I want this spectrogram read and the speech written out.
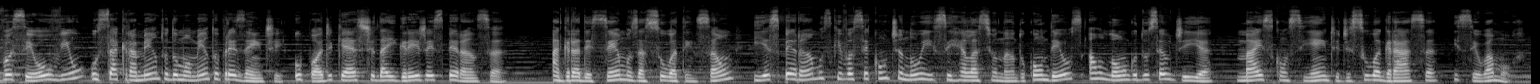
Você ouviu o Sacramento do Momento Presente, o podcast da Igreja Esperança. Agradecemos a sua atenção e esperamos que você continue se relacionando com Deus ao longo do seu dia, mais consciente de sua graça e seu amor.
